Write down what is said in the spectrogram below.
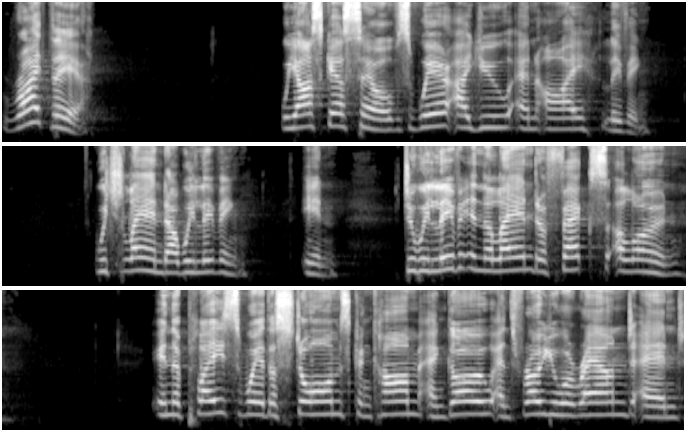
Right there, we ask ourselves, where are you and I living? Which land are we living in? Do we live in the land of facts alone? In the place where the storms can come and go and throw you around and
